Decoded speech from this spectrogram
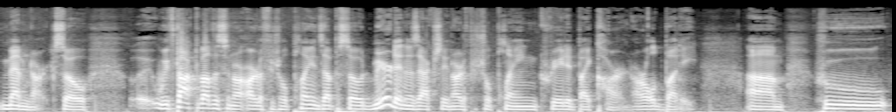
Memnarch. So uh, we've talked about this in our artificial planes episode. Mirrodin is actually an artificial plane created by Karn, our old buddy, um, who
